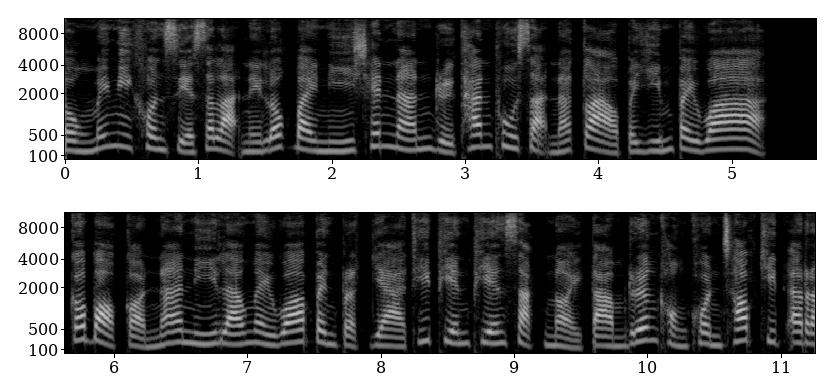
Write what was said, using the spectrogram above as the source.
ลงไม่มีคนเสียสละในโลกใบนี้เช่นนั้น หรือท่านภูสะนะกล่าวไปยิ้มไปว่า ก็บอกก่อนหน้านี้แล้วไงว่าเป็นปรัชญาที่เพี้ยนเพี้ยนสักหน่อยตามเรื่องของคนชอบคิดอะไร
